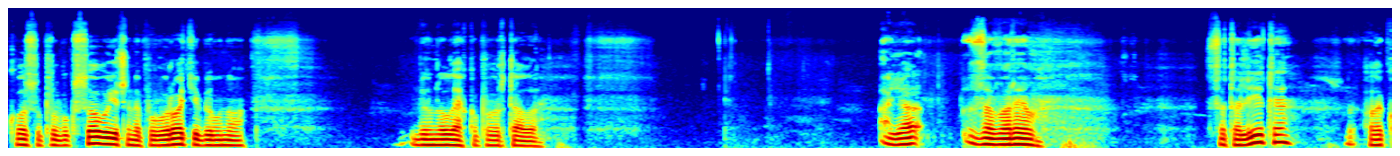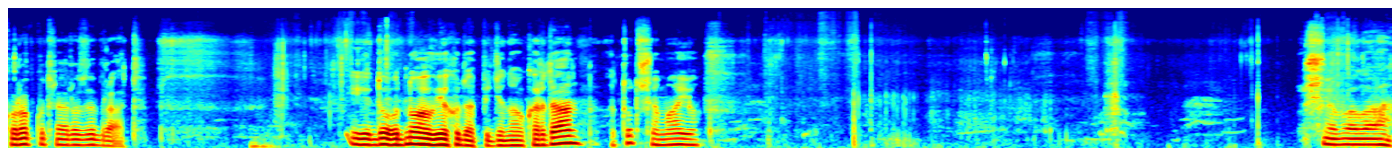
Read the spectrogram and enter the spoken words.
колесо пробуксовує, чи на повороті би воно, би воно легко повертало. А я заварив сателіти, але коробку треба розібрати. І до одного виходу підігнав кардан, а тут ще маю ще вала.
